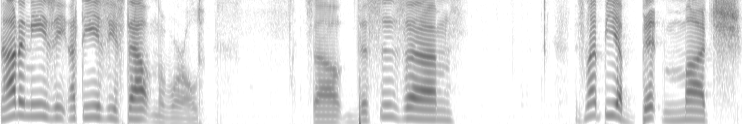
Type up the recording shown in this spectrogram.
not an easy, not the easiest out in the world. So this is, um, this might be a bit much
